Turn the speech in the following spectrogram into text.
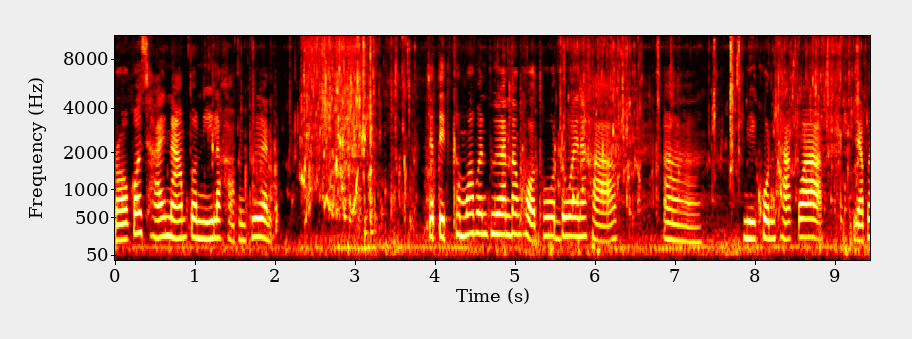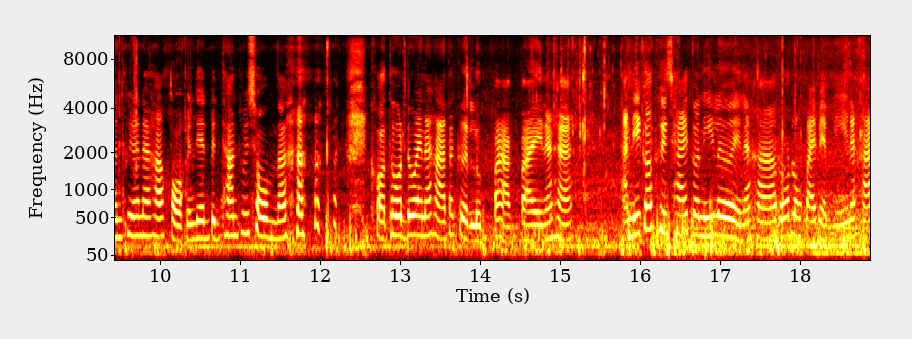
เราก็ใช้น้ำตัวนี้ละค่ะเพื่อนๆ จะติดคำว่าเพื่อนๆต้องขอโทษด้วยนะคะอ่ามีคนทักว่าอย่าเพื่อนๆนะคะ ขอเป็นเรียนเป็นท่านผู้ชมนะคะ ขอโทษด้วยนะคะ ถ้าเกิดหลุดปากไปนะคะ อันนี้ก็คือใช้ตัวนี้เลยนะคะลดลงไปแบบนี้นะคะ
